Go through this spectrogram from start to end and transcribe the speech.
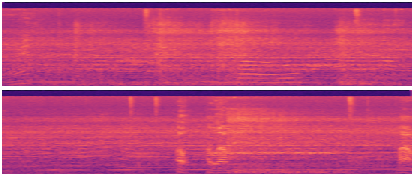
Alright. Oh, hello. Wow.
